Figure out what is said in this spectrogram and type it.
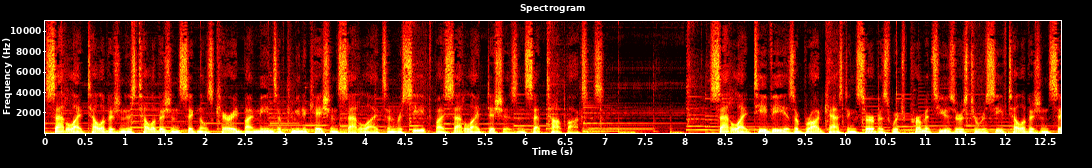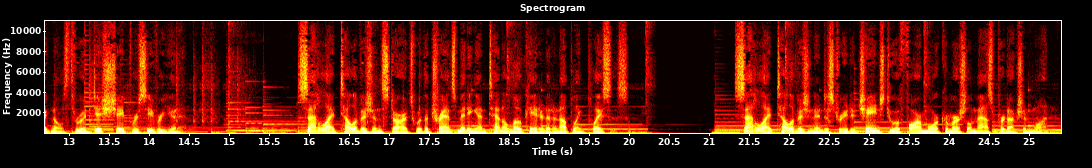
Satellite television is television signals carried by means of communication satellites and received by satellite dishes and set-top boxes. Satellite TV is a broadcasting service which permits users to receive television signals through a dish-shaped receiver unit. Satellite television starts with a transmitting antenna located at an uplink places. Satellite television industry to change to a far more commercial mass production one.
